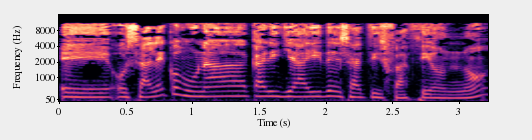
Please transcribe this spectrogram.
eh, os sale como una carilla ahí de satisfacción, ¿no?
